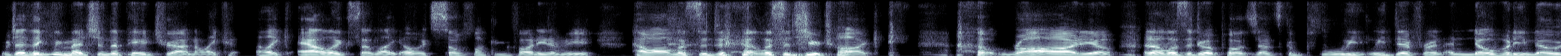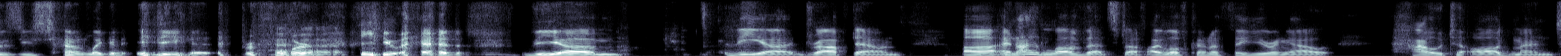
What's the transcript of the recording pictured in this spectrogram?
which I think we mentioned the Patreon. Like like Alex said, like, oh, it's so fucking funny to me how I'll listen to listen to you talk raw audio and I listen to a post sounds completely different and nobody knows you sound like an idiot before you add the um the uh drop down. Uh and I love that stuff. I love kind of figuring out how to augment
